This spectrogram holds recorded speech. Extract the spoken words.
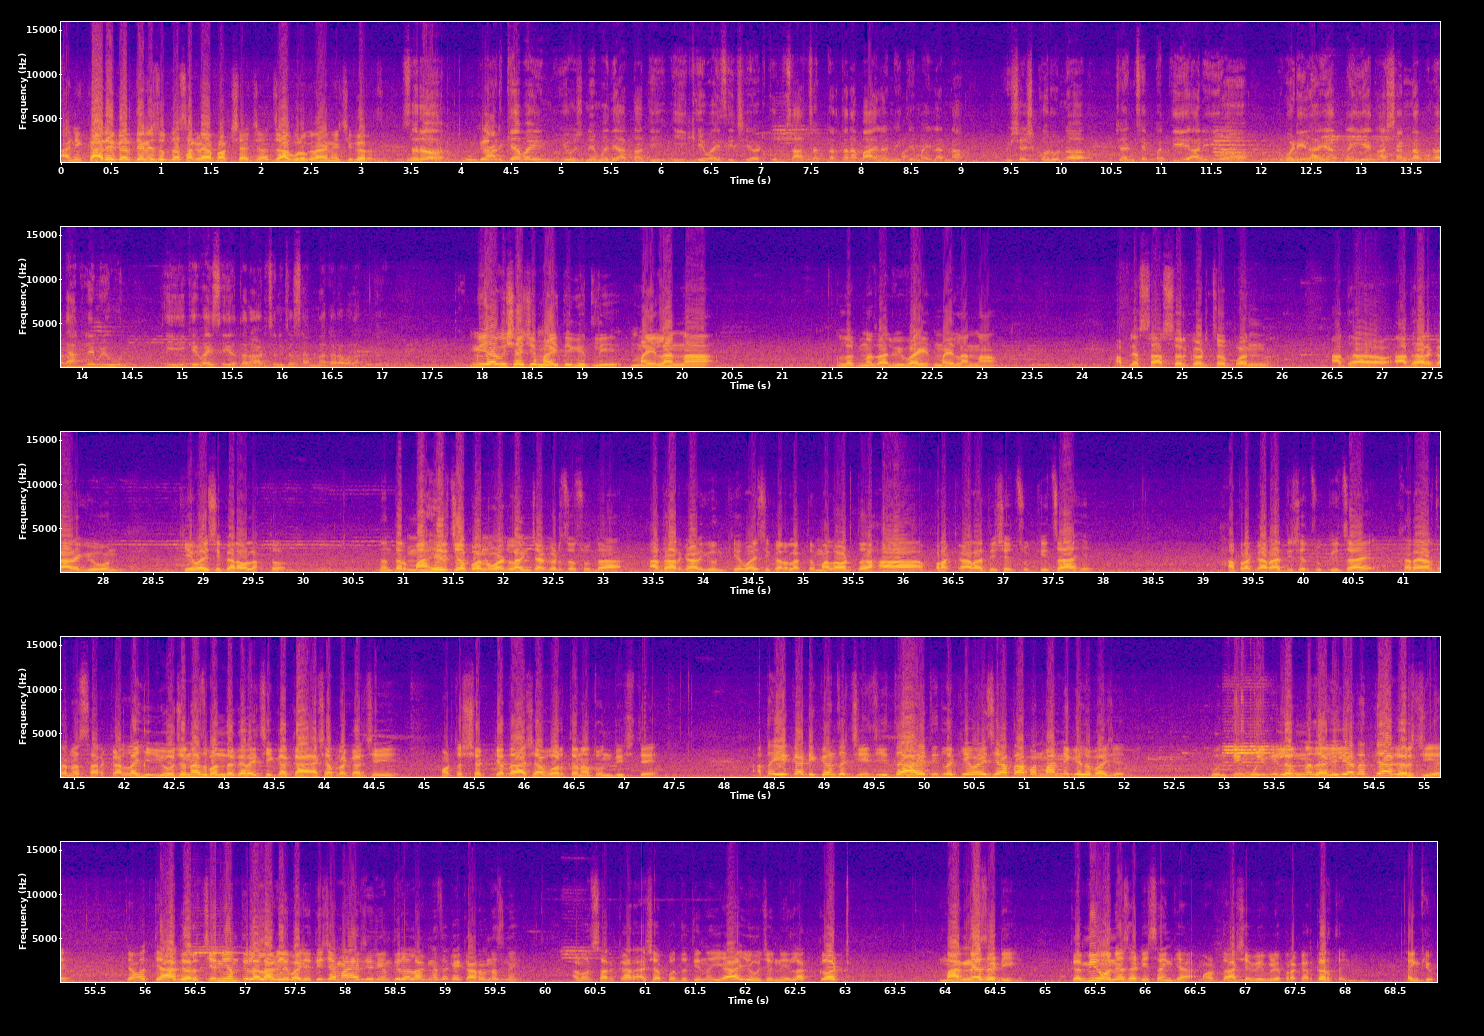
आणि कार्यकर्त्यांनी सुद्धा सगळ्या पक्षाच्या जागरूक राहण्याची गरज आहे. सर लाडक्या बहीण योजनेमध्ये आता ती ई के वाय सीची अट खूप जाचक करताना पाहायला मिळते महिलांना. विशेष करून ज्यांचे पती आणि वडील हयात नाही आहेत अशांना पुन्हा दाखले मिळवून ई के वाय सी येताना अडचणीचा सामना करावा लागतो. मी या विषयाची माहिती घेतली. महिलांना लग्न झालं विवाहित महिलांना. आपल्या सासरकडचं पण आधार आधार कार्ड घेऊन के वाय सी करावं लागतं. नंतर माहेरच्या पण वडिलांच्याकडचं सुद्धा आधार कार्ड घेऊन के वाय सी करावं लागतं. मला वाटतं हा प्रकार अतिशय चुकीचा आहे. हा प्रकार अतिशय चुकीचा आहे. खऱ्या अर्थानं सरकारला ही योजनाच बंद करायची का काय अशा प्रकारची वाटतं शक्यता अशा वर्तनातून दिसते. आता एका ठिकाणचं जी जिथं आहे तिथलं के वाय सी आता आपण मान्य केलं पाहिजे. कोणती मुलगी लग्न झालेली आता त्या घरची आहे. त्यामुळे त्या घरचे नियम तिला लागले पाहिजे. तिच्या माहेरचे नियम तिला लागण्याचं काही कारणच नाही. आपण सरकार अशा पद्धतीनं या योजनेला कट मारण्यासाठी कमी होण्यासाठी संख्या वाटतं असे वेगवेगळे प्रकार करता येईल थँक्यू.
